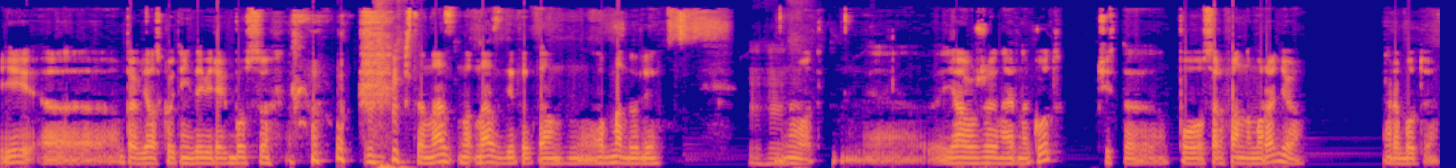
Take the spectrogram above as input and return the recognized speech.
и э, появлялось какое-то недоверие к боссу, что нас, нас где-то там обманули. Ну вот. Э, я уже, наверное, год чисто по сарафанному радио работаю.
